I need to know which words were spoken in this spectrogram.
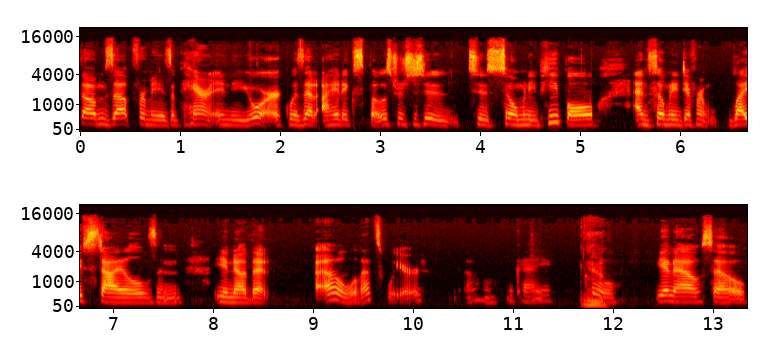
thumbs up for me as a parent in New York was that I had exposed her to to so many people and so many different lifestyles and you know that oh well that's weird oh okay cool yeah. you know so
